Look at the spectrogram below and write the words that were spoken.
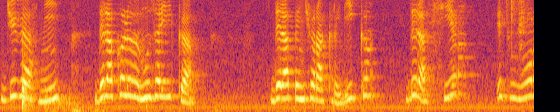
du vernis, de la colle mosaïque, de la peinture acrylique, de la cire et toujours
